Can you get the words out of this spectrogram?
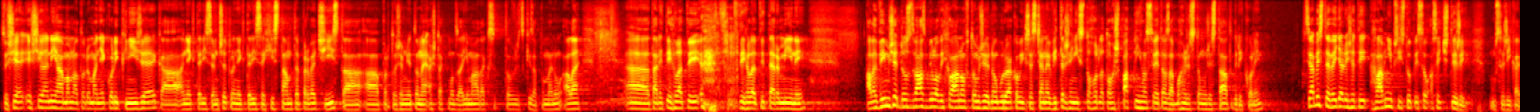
což je, je šílený, já mám na to doma několik knížek a, a některý jsem četl, některý se chystám teprve číst a, a protože mě to ne až tak moc zajímá, tak se to vždycky zapomenu, ale uh, tady tyhle, ty, tyhle ty termíny, ale vím, že dost vás bylo vychováno v tom, že jednou budou jako křesťané vytržení z tohohle toho špatného světa za Bohem, že se to může stát kdykoliv. Chci, abyste věděli, že ty hlavní přístupy jsou asi čtyři. Mu se říká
